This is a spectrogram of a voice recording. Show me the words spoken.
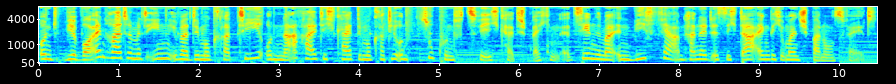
Und wir wollen heute mit Ihnen über Demokratie und Nachhaltigkeit, Demokratie und Zukunftsfähigkeit sprechen. Erzählen Sie mal, inwiefern handelt es sich da eigentlich um ein Spannungsfeld?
